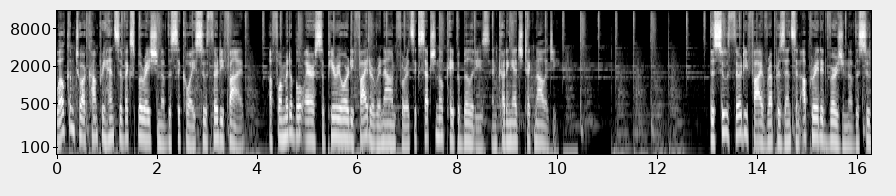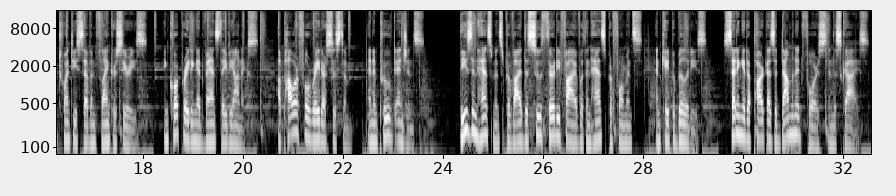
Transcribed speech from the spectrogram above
Welcome to our comprehensive exploration of the Sukhoi Su-35, a formidable air superiority fighter renowned for its exceptional capabilities and cutting-edge technology. The Su-35 represents an upgraded version of the Su-27 flanker series, incorporating advanced avionics, a powerful radar system, and improved engines. These enhancements provide the Su-35 with enhanced performance and capabilities, setting it apart as a dominant force in the skies.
